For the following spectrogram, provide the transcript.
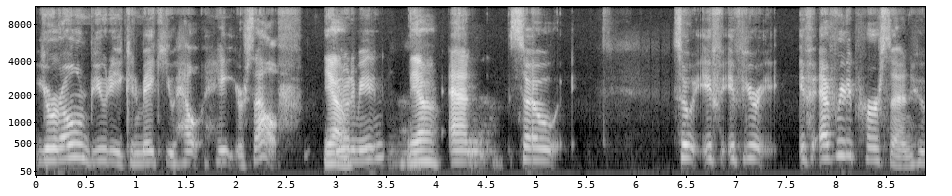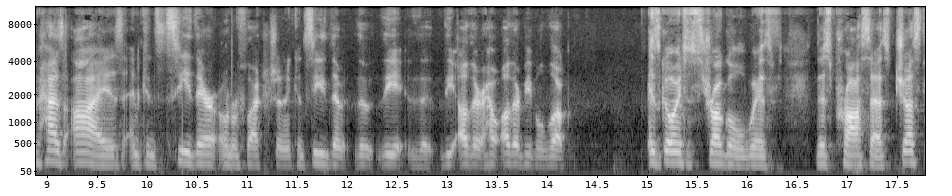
your own beauty can make you help hate yourself. Yeah you know what i mean? Yeah. And so so if if you're if every person who has eyes and can see their own reflection and can see the the the the, the other how other people look is going to struggle with this process just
